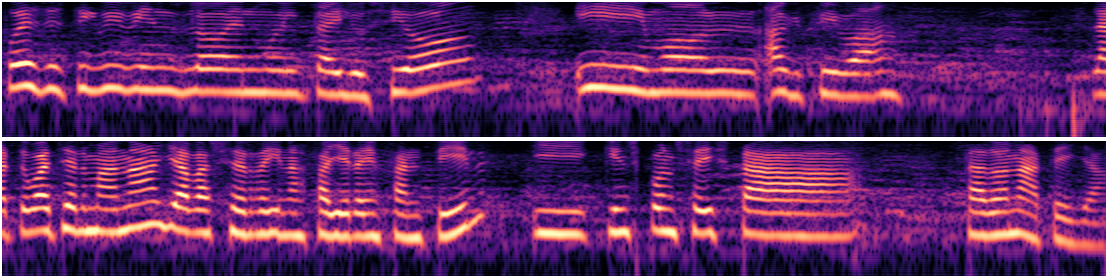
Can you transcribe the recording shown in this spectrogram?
Pues estic vivint-lo en molta il·lusió i molt activa. La teva germana ja va ser reina fallera infantil i quins consells t'ha donat ella?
